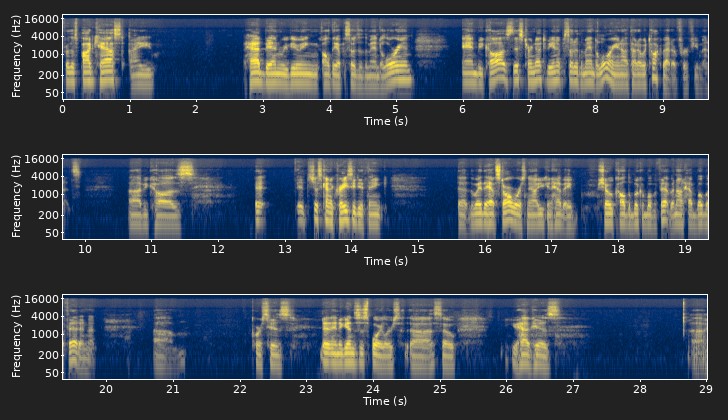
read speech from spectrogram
for this podcast. I had been reviewing all the episodes of The Mandalorian, and because this turned out to be an episode of The Mandalorian, I thought I would talk about it for a few minutes. Uh, because it's just kind of crazy to think that the way they have Star Wars now, you can have a show called The Book of Boba Fett, but not have Boba Fett in it. Um, of course, his and again, this is spoilers. Uh, so you have his uh,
